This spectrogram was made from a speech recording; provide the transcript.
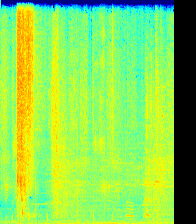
crafting. Um,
